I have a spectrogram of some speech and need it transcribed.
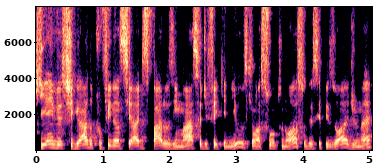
que é investigado por financiar disparos em massa de fake news, que é um assunto nosso desse episódio, né,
